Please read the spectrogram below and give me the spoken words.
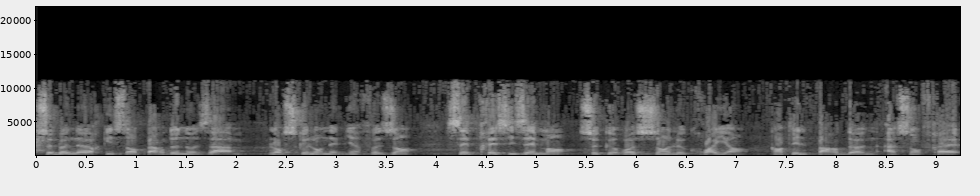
Ce bonheur qui s'empare de nos âmes lorsque l'on est bienfaisant, c'est précisément ce que ressent le croyant quand il pardonne à son frère.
